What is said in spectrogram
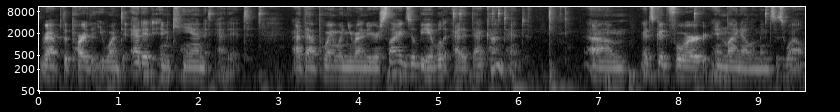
wrap the part that you want to edit in can edit. At that point, when you render your slides, you'll be able to edit that content. Um, it's good for inline elements as well.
